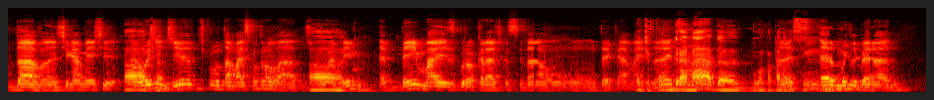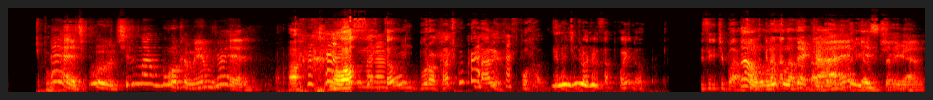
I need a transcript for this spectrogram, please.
Dava, antigamente. Ah, hoje tá. em dia, tipo, tá mais controlado. Tipo, Ah, é, bem, é bem mais burocrático se dar um, um, um TK. Mas É tipo antes, granada, alguma parada antes assim? era muito liberado. Tipo, É, tipo, tiro na boca mesmo, já era. ah, nossa, então burocrático caralho. Porra, não tem nada de burocrático nessa porra aí, não. Isso aqui, tipo, ah, Não, o, granada o dá- dá TK dano, é ligado, isso, tá tiro. ligado?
